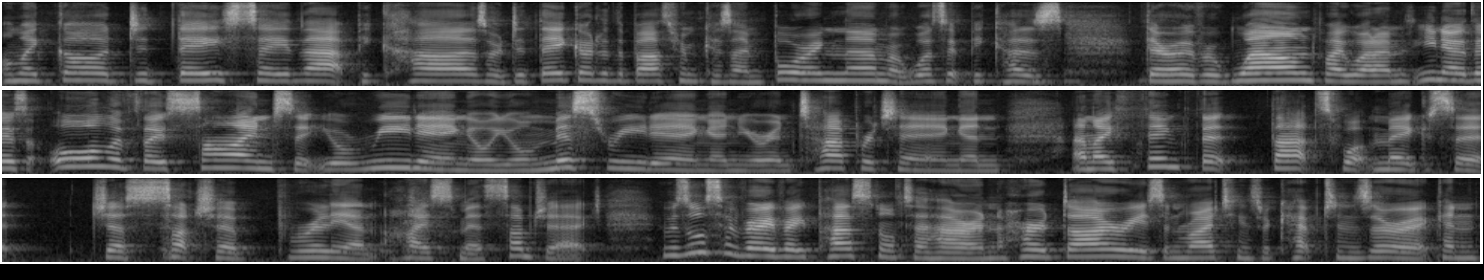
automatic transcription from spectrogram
oh my God, did they say that because, or did they go to the bathroom because I'm boring them? Or was it because they're overwhelmed by what I'm, you know, there's all of those signs that you're reading or you're misreading and you're interpreting. And, and I think that that's what makes it just such a brilliant Highsmith subject. It was also very, very personal to her, and her diaries and writings are kept in Zurich. And,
